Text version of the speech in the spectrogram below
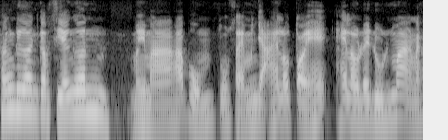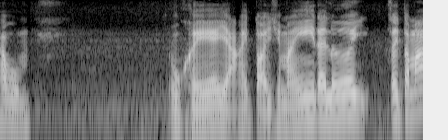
ทั้งเดือนกับเสียเงินไม่มาครับ ผมสงสัยมันอยากให้เราต่อยให้ให้เราได้ลุ้นมากนะครับผม โอเค อยากให้ต่อยใช่ไหมได้เลยไซตามะ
